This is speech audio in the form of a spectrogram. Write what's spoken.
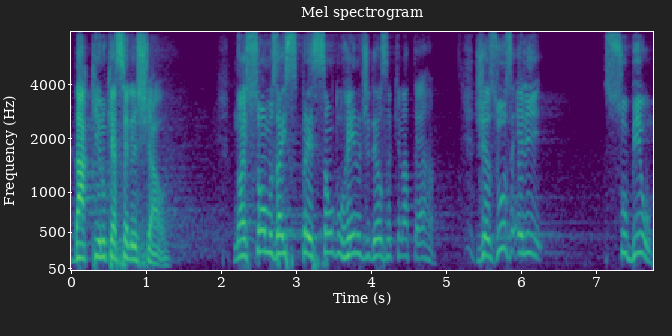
daquilo que é celestial. Nós somos a expressão do reino de Deus aqui na terra. Jesus, ele subiu,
